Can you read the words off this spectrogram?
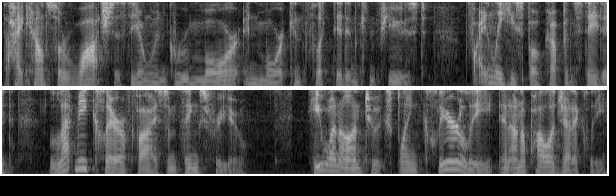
The high counselor watched as the young woman grew more and more conflicted and confused. Finally, he spoke up and stated, Let me clarify some things for you. He went on to explain clearly and unapologetically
